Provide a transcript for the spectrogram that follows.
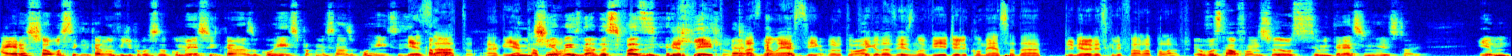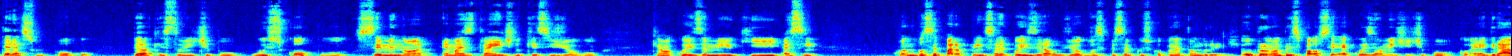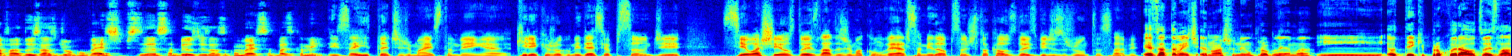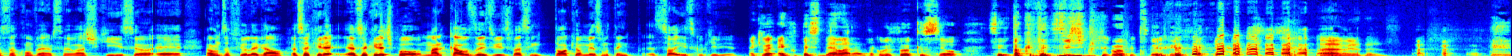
Aí era só você clicar no vídeo para começar no começo e clicar nas ocorrências para começar nas ocorrências e Exato. Acabou. E não acabou. tinha mais nada a se fazer. Perfeito. Aqui, mas não é assim. Quando tu clica duas vezes no vídeo, ele começa da primeira vez que ele fala a palavra. Eu, você estava falando sobre o seu interesse em Hair Story. Eu me interesso um pouco pela questão de, tipo, o escopo ser menor é mais atraente do que esse jogo, que é uma coisa meio que. Assim, quando você para pra pensar depois de zerar o jogo, você percebe que o escopo não é tão grande. O problema principal seria a coisa realmente, tipo, é, grava dois lados de uma conversa, você precisa saber os dois lados da conversa, basicamente. Isso é irritante demais também. É... Queria que o jogo me desse a opção de se eu achei os dois lados de uma conversa, me dá a opção de tocar os dois vídeos juntos, sabe? Exatamente. Eu não acho nenhum problema em eu ter que procurar os dois lados da conversa. Eu acho que isso é, é um desafio legal. Eu só queria, eu só queria tipo, marcar os dois vídeos e falar assim, toque ao mesmo tempo. É só isso que eu queria. É que, é que o PC dela, né? Tá com o mesmo que o seu. Se ele toca dois vídeos juntos, Ah, meu Deus.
